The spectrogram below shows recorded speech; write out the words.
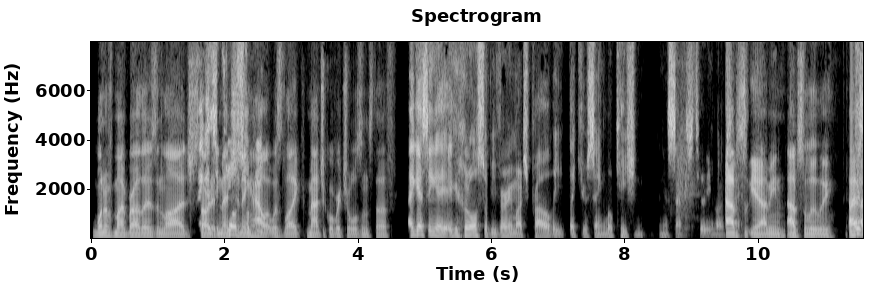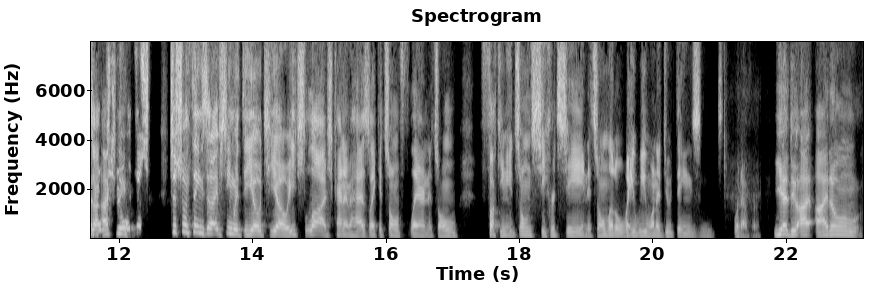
one of my brothers in lodge started it could also mentioning be- how it was like magical rituals and stuff. I guessing it, it could also be very much probably like you're saying location in a sense too. You know, what I'm saying? Absolutely. Yeah. I mean, absolutely. I, I- actually, sure just just from things that I've seen with the OTO, each lodge kind of has like its own flair and its own fucking its own secrecy and its own little way we want to do things and whatever. yeah, dude. I I don't.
